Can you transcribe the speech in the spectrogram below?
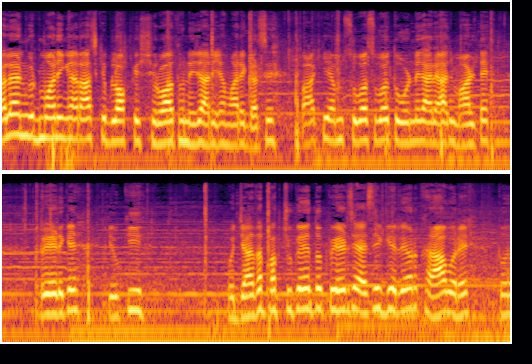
हेलो एंड गुड मॉर्निंग यार, आज के ब्लॉग की शुरुआत होने जा रही है हमारे घर से। बाकी हम सुबह सुबह तोड़ने जा रहे हैं आज माल्टे पेड़ के, क्योंकि वो ज़्यादा पक चुके हैं तो पेड़ से ऐसे ही गिर रहे हैं और ख़राब हो रहे तो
